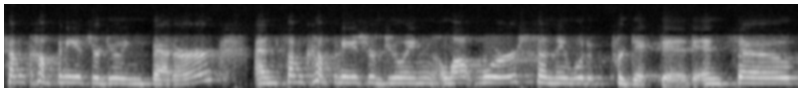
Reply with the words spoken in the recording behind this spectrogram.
Some companies are doing better and some companies are doing a lot worse than they would have predicted. And so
